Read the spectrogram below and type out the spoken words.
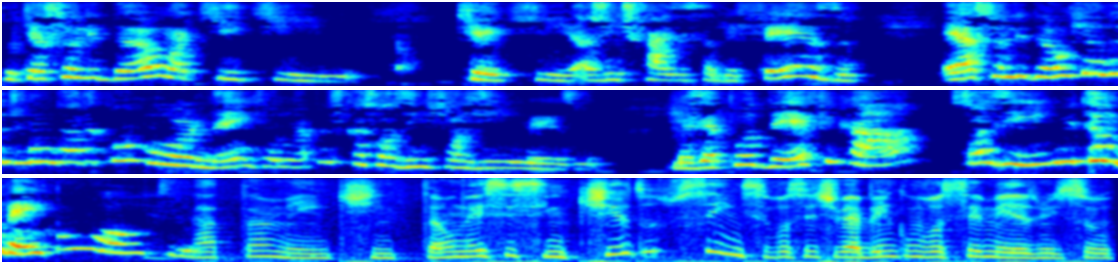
Porque a solidão aqui que, que, que a gente faz essa defesa é a solidão que anda de mão dada com o amor, né? Então não é pra ficar sozinho, sozinho mesmo. Mas é poder ficar sozinho e também com o outro. Exatamente. Então, nesse sentido, sim, se você estiver bem com você mesmo, isso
